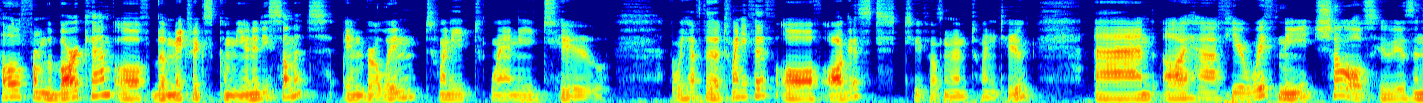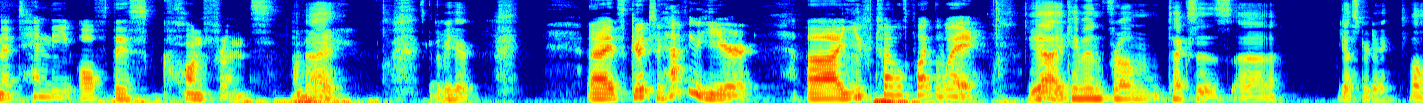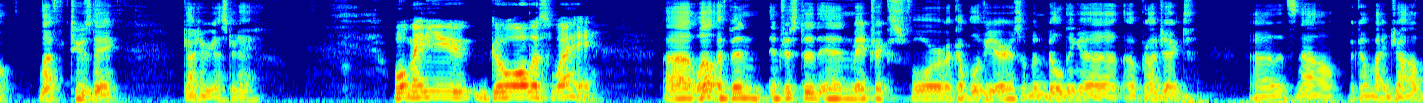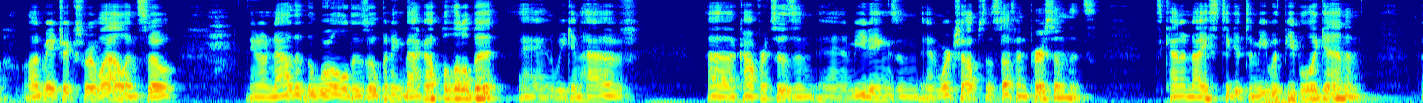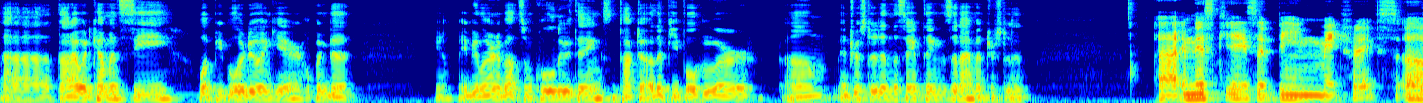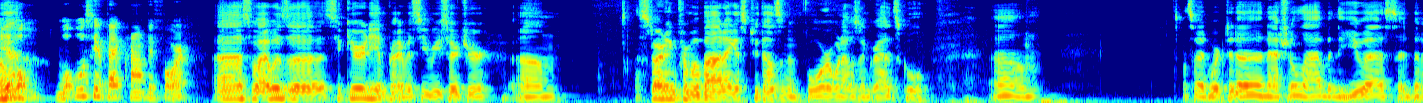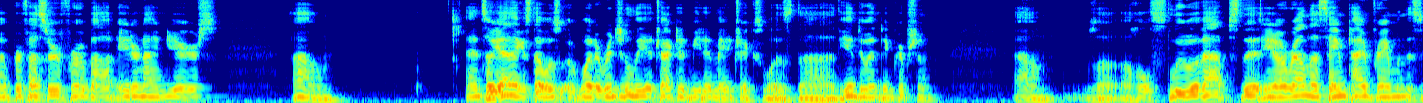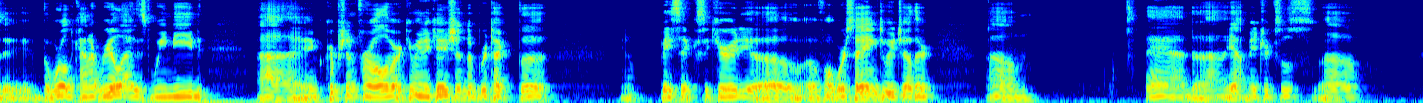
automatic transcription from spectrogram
Hello from the bar camp of the Matrix Community Summit in Berlin 2022. We have the 25th of August 2022, and I have here with me Charles, who is an attendee of this conference. Hi, it's good to be here. Uh, it's good to have you here. Uh, you've traveled quite the way. Yeah, I came in from Texas uh, yesterday. Well, left Tuesday, got here yesterday. What made you go all this way? Uh, well, I've been interested in Matrix for a couple of years. I've been building a, a project uh, that's now become my job on Matrix for a while. And so, you know, now that the world is opening back up a little bit and we can have uh, conferences and, and meetings and, and workshops and stuff in person, it's, it's kind of nice to get to meet with people again. And uh, thought I would come and see what people are doing here, hoping to, you know, maybe learn about some cool new things and talk to other people who are um, interested in the same things that I'm interested in. Uh, in this case, it being Matrix. Uh, Yeah. what, what was your background before? Uh, so I was a security and privacy researcher, um, starting from about I guess 2004 when I was in grad school. Um, so I'd worked at a national lab in the U.S. I'd been a professor for about eight or nine years, um, and so yeah, I guess that was what originally attracted me to Matrix was the the end-to-end encryption. Um, it was a, a whole slew of apps that you know around the same time frame when this the world kind of realized we need uh, encryption for all of our communication to protect the you know, basic security of, of what we're saying to each other. Um, and uh, yeah, Matrix was, uh,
